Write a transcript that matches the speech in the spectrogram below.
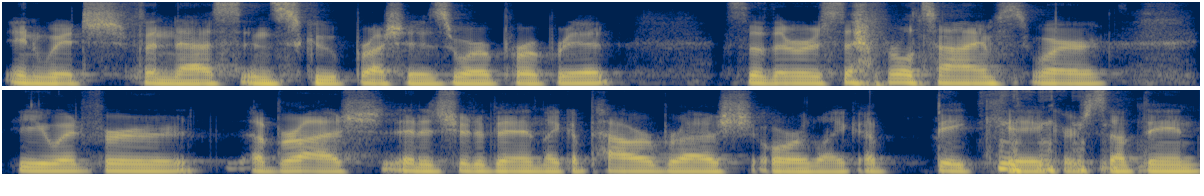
in which finesse and scoop brushes were appropriate. So there were several times where he went for a brush and it should have been like a power brush or like a big kick or something.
